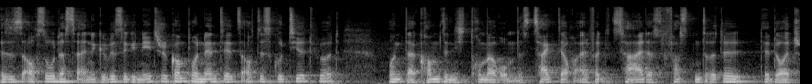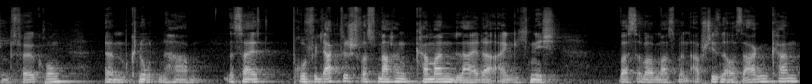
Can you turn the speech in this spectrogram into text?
Es ist auch so, dass da eine gewisse genetische Komponente jetzt auch diskutiert wird und da kommen sie nicht drum herum. Das zeigt ja auch einfach die Zahl, dass fast ein Drittel der deutschen Bevölkerung ähm, Knoten haben. Das heißt, prophylaktisch was machen kann man leider eigentlich nicht. Was aber, was man abschließend auch sagen kann,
